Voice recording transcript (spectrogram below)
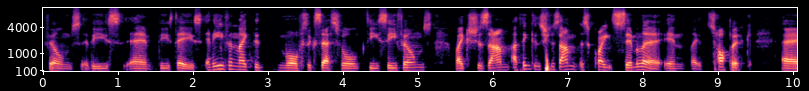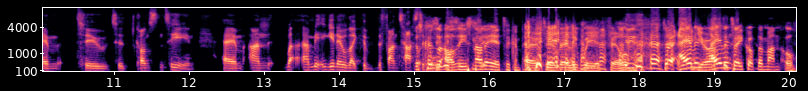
films these um, these days, and even like the more successful DC films like Shazam. I think Shazam is quite similar in like topic um, to to Constantine, um, and I mean you know like the the fantastic. because Ozzy's not here to compare it to a really weird film, Sorry, I haven't- you I have to haven't- take up the mantle.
